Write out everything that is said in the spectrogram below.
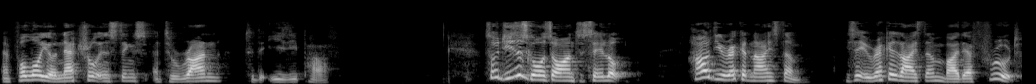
and follow your natural instincts and to run to the easy path. So Jesus goes on to say, look, how do you recognize them? He said, you recognize them by their fruit.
